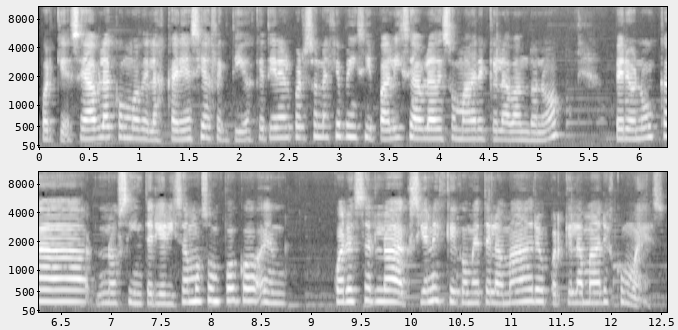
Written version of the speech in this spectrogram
Porque se habla como de las carencias afectivas que tiene el personaje principal y se habla de su madre que la abandonó, pero nunca nos interiorizamos un poco en cuáles son las acciones que comete la madre o por qué la madre es como es.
